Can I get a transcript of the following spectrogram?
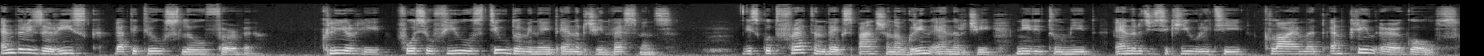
and there is a risk that it will slow further. Clearly, fossil fuels still dominate energy investments. This could threaten the expansion of green energy needed to meet energy security, climate, and clean air goals.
